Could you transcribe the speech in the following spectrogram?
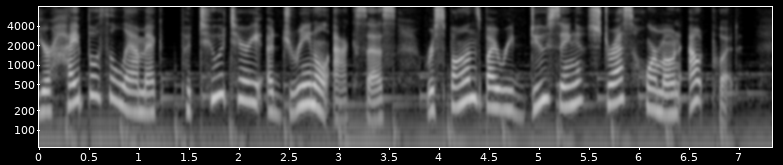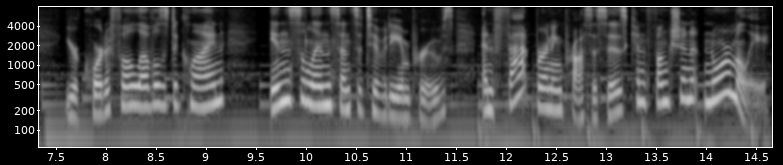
your hypothalamic pituitary adrenal axis responds by reducing stress hormone output. Your cortisol levels decline, insulin sensitivity improves, and fat-burning processes can function normally.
